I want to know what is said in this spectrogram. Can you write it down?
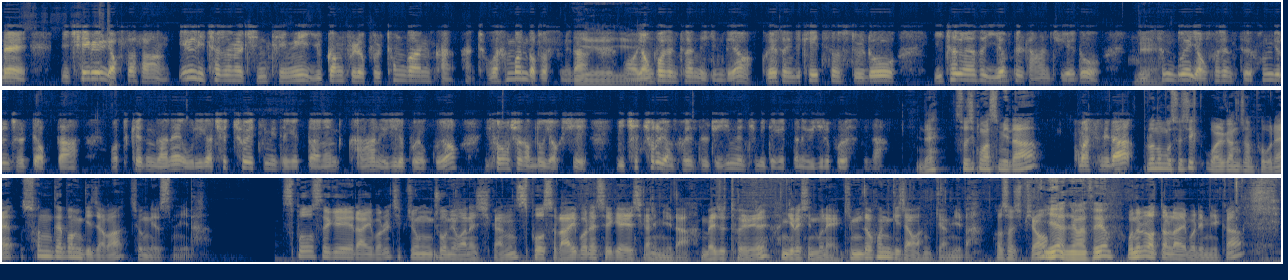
네, 이 KBL 역사상 1, 2차전을 진 팀이 6강 플레이오프를 통과한 저거 한 번도 없었습니다. 예, 예. 어, 0%라는 얘기인데요. 그래서 이제 KT 선수들도 2차전에서 2연패를 당한 뒤에도 네. 이 승부의 0% 확률은 절대 없다. 어떻게든 간에 우리가 최초의 팀이 되겠다는 강한 의지를 보였고요. 이 서동철 감독 역시 이 최초로 0%를 뒤집는 팀이 되겠다는 의지를 보였습니다. 네, 소식 고맙습니다. 고맙습니다. 프로농구 소식 월간 점프볼의 손대범 기자와 정리했습니다. 스포츠 세계의 라이벌을 집중 조명하는 시간, 스포츠 라이벌의 세계 시간입니다. 매주 토요일 한겨레 신문의 김덕훈 기자와 함께합니다. 어서 오십시오. 예, 안녕하세요. 오늘은 어떤 라이벌입니까?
